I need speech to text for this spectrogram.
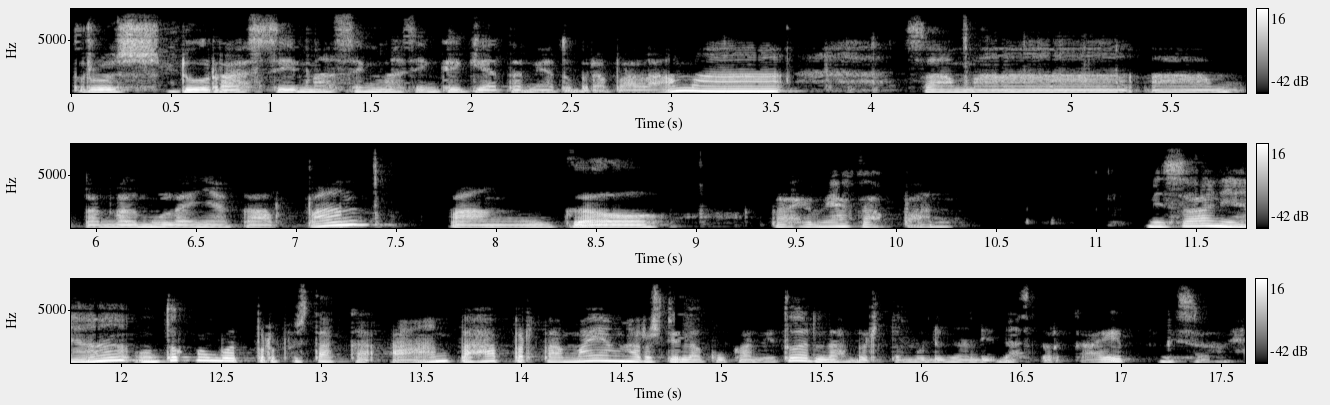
Terus durasi masing-masing kegiatannya itu berapa lama? Sama um, tanggal mulainya kapan? Tanggal terakhirnya kapan? Misalnya untuk membuat perpustakaan tahap pertama yang harus dilakukan itu adalah bertemu dengan dinas terkait misalnya.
